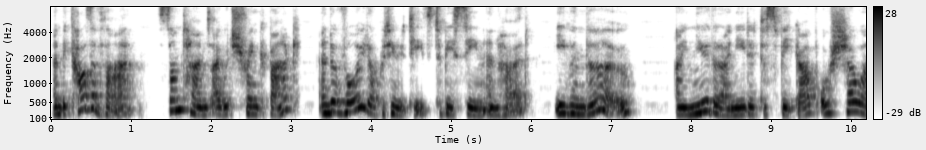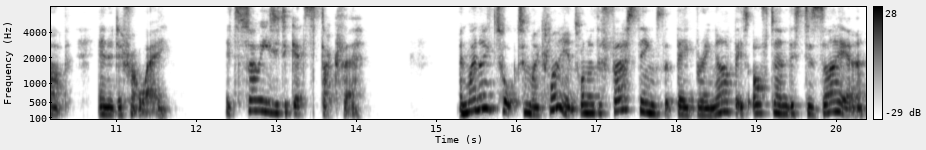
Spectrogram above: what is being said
And because of that, sometimes I would shrink back and avoid opportunities to be seen and heard, even though I knew that I needed to speak up or show up in a different way. It's so easy to get stuck there. And when I talk to my clients, one of the first things that they bring up is often this desire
